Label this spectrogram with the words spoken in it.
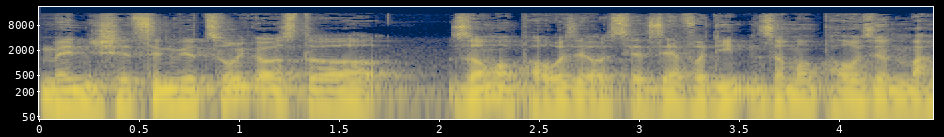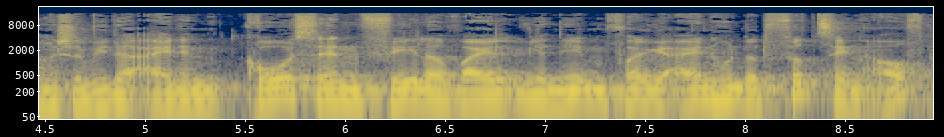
Mensch, jetzt sind wir zurück aus der Sommerpause, aus der sehr verdienten Sommerpause und machen schon wieder einen großen Fehler, weil wir nehmen Folge 114 auf.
